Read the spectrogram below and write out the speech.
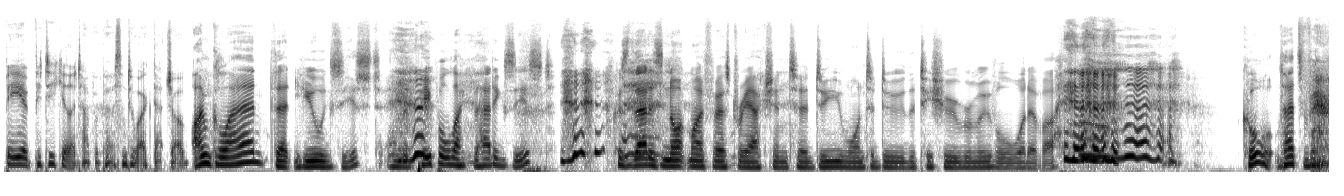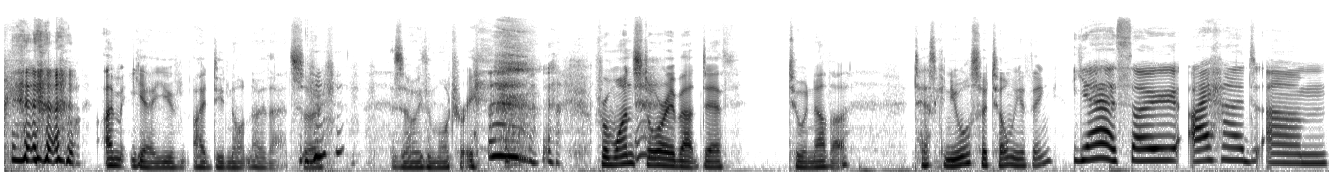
be a particular type of person to work that job. I'm glad that you exist and that people like that exist because that is not my first reaction to do you want to do the tissue removal whatever. cool. That's very I'm yeah, you I did not know that. So Zoe the mortuary. From one story about death to another. Tess, can you also tell me a thing? Yeah, so I had um,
